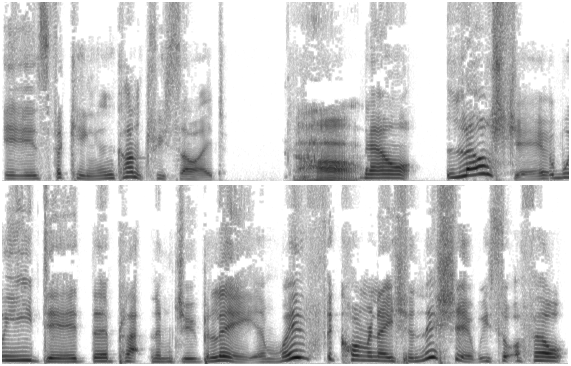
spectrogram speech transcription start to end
is for King and Countryside. Aha. Now, last year we did the Platinum Jubilee, and with the coronation this year, we sort of felt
